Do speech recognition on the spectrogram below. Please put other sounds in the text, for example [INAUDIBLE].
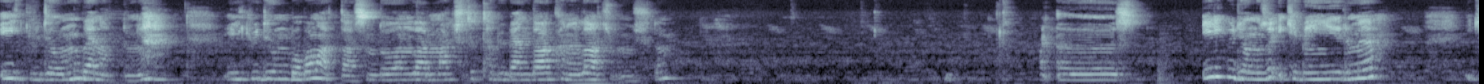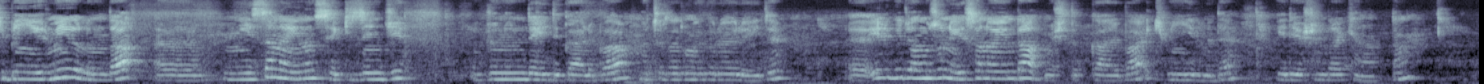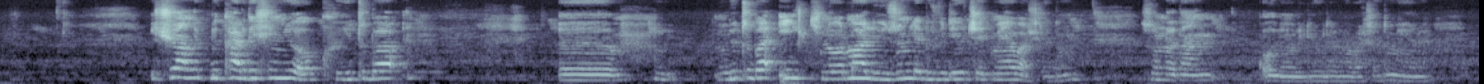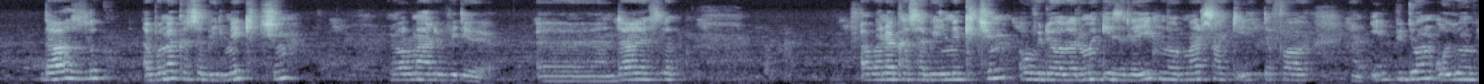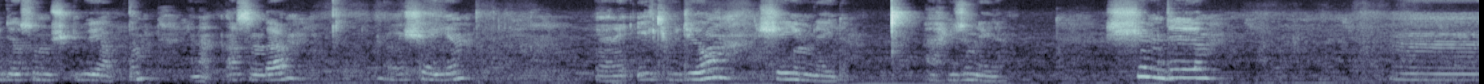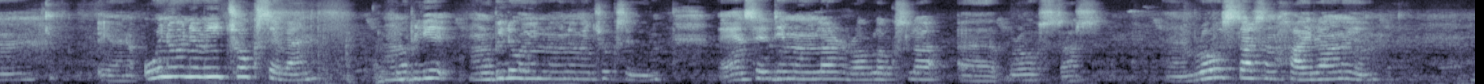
ilk videomu ben attım yani. [LAUGHS] İlk videomu babam attı aslında. Onlar maçtı. Tabii ben daha kanalı açmamıştım. Ee, ilk videomuzu 2020 2020 yılında e, Nisan ayının 8. günündeydi galiba. Hatırladığıma göre öyleydi. E, ilk videomuzu Nisan ayında atmıştık galiba. 2020'de. 7 yaşındayken attım. Şu anlık bir kardeşim yok. YouTube'a e, YouTube'a ilk normal yüzümle bir video çekmeye başladım. Sonradan oyun videolarına başladım yani. Daha hızlı abone kasabilmek için normal bir videoya e, daha hızlı abone kasabilmek için o videolarımı gizleyip normal sanki ilk defa yani ilk videom oyun videosuymuş gibi yaptım. Aslında şeyim yani ilk videom şeyimleydi. Heh, yüzümleydi. Şimdi hmm, yani oyun oynamayı çok seven, mobil mobil oyun oynamayı çok seviyorum. En sevdiğim oyunlar Roblox'la e, Brawl Stars. Yani Brawl Stars'ın hayranıyım.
